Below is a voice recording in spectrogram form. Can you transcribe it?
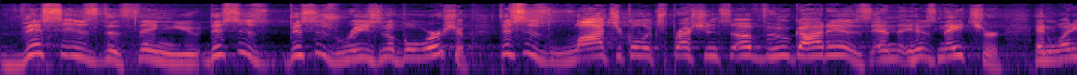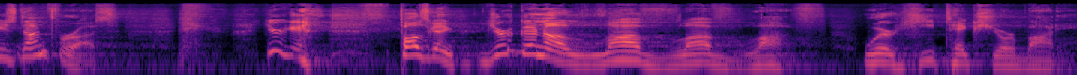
This is the thing you this is this is reasonable worship. This is logical expressions of who God is and his nature and what he's done for us. You're Paul's going, you're gonna love, love, love where he takes your body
